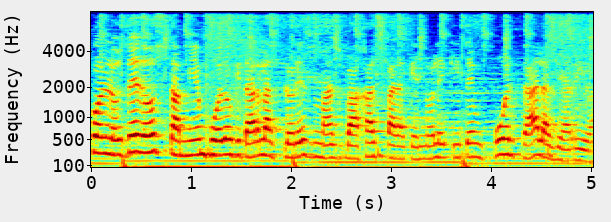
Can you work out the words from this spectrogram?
Con los dedos también puedo quitar las flores más bajas para que no le quiten fuerza a las de arriba.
